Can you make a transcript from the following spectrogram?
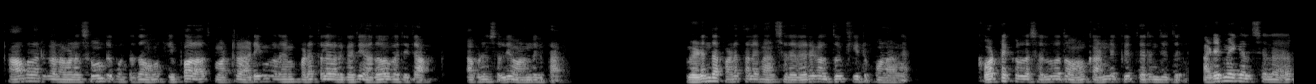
காவலர்கள் அவனை சூழ்ந்து கொண்டதும் ஹிப்பாலாஸ் மற்ற அடிமைகளையும் படத்தலைவர் கதி அதோ கதிதான் அப்படின்னு சொல்லி உணர்ந்துக்கிட்டாங்க விழுந்த படத்தலைவன் சில வீரர்கள் தூக்கிட்டு போனாங்க. கோட்டைக்குள்ள செல்வதும் கண்ணுக்கு தெரிஞ்சது. அடிமைகள் சிலர்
